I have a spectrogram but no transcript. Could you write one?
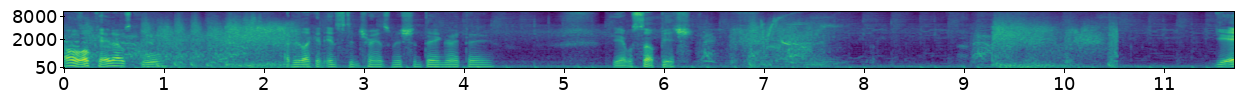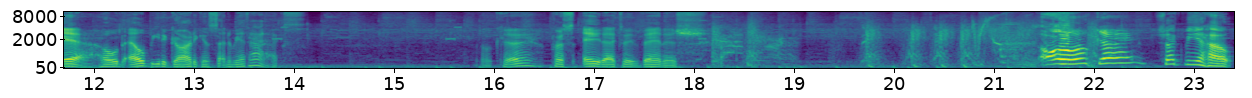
Oh, okay, that was cool. I did like an instant transmission thing right there. Yeah, what's up, bitch? Yeah, hold LB to guard against enemy attacks. Okay, press A to activate Vanish. Oh, okay, check me out.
